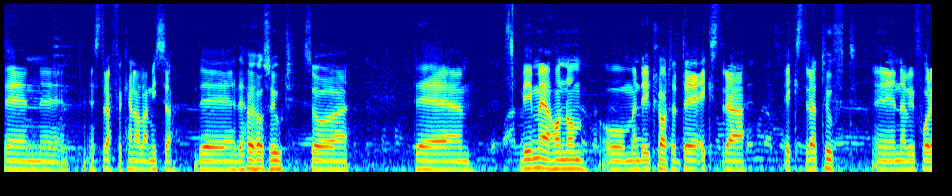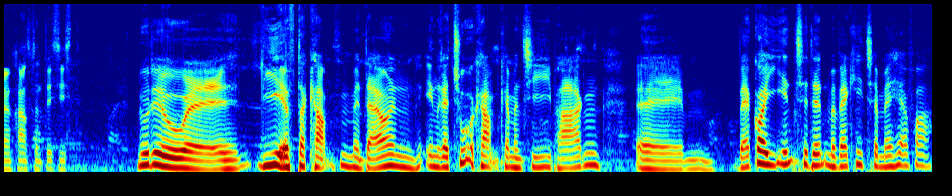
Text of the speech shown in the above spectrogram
det är en, eh, en straffe kan alla missa. Det, det har jag också gjort. Så det, vi är med honom, och, men det är klart att det är extra, extra tufft eh, när vi får den chansen till sist. Nu er det jo øh, lige efter kampen, men der er jo en, en returkamp, kan man sige, i parken. Øh, hvad går I ind til den med? Hvad kan I tage med herfra?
